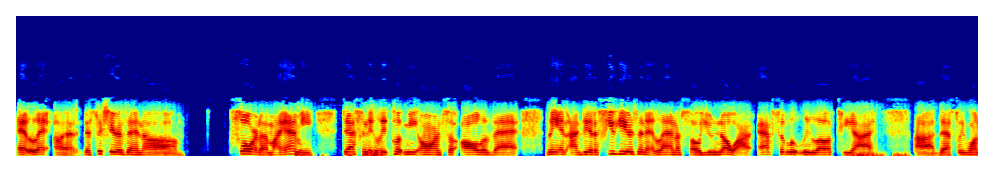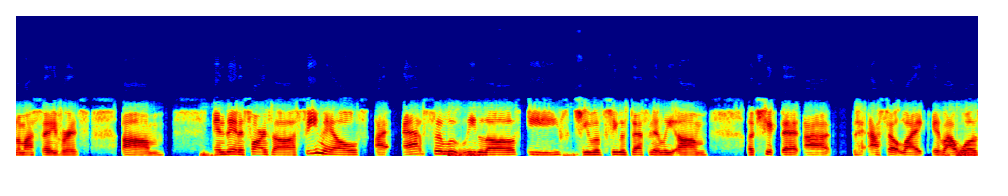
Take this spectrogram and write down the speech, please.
Atlanta uh the six years in um Florida, Miami, definitely put me on to all of that. Then I did a few years in Atlanta, so you know I absolutely love Ti. Uh, definitely one of my favorites. Um, and then as far as uh females, I absolutely love Eve. She was she was definitely um a chick that I I felt like if I was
